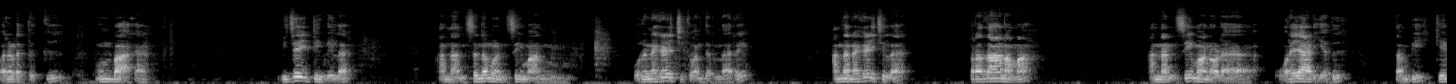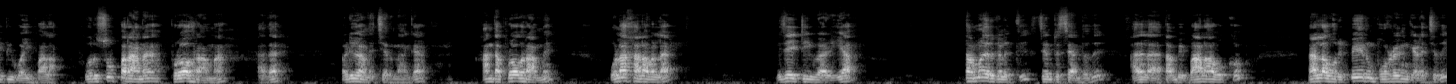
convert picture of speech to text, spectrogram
வருடத்துக்கு முன்பாக விஜய் டிவியில் அண்ணன் சின்னமன் சீமான் ஒரு நிகழ்ச்சிக்கு வந்திருந்தார். அந்த நிகழ்ச்சியில் பிரதானமாக அண்ணன் சீமானோட உரையாடியது தம்பி கேபி வைபாலா பாலா. ஒரு சூப்பரான ப்ரோக்ராமாக அதை வடிவமைச்சிருந்தாங்க. அந்த ப்ரோக்ராமு உலக அளவில் விஜய் டிவி வழியாக தமிழர்களுக்கு சென்று சேர்ந்தது. அதில் தம்பி பாலாவுக்கும் நல்ல ஒரு பேரும் புகழும் கிடைச்சது.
